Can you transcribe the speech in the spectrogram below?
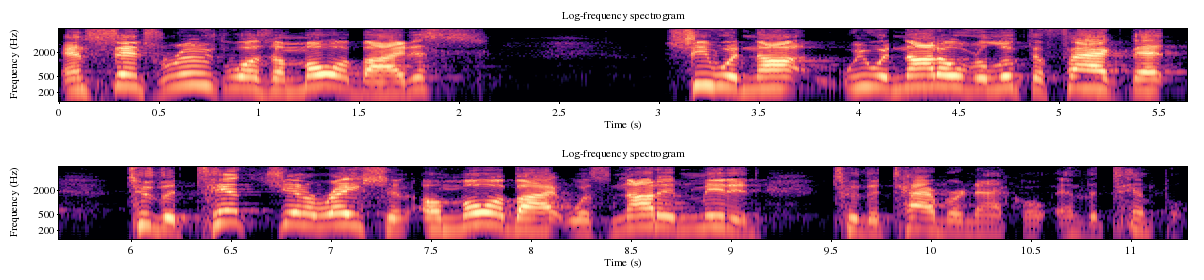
And since Ruth was a Moabitess, she would not, we would not overlook the fact that to the 10th generation, a Moabite was not admitted to the tabernacle and the temple,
